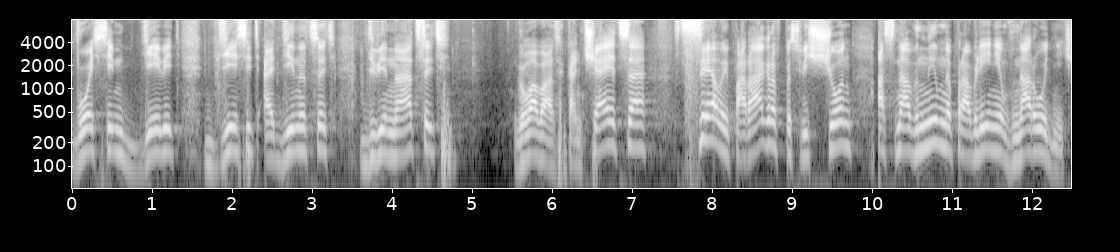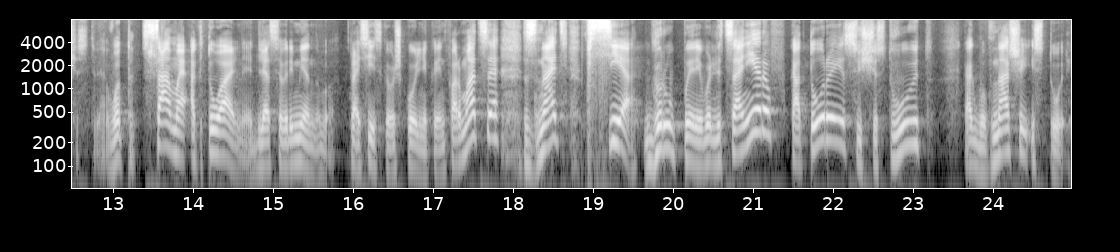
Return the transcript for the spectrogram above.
восемь, девять, десять, одиннадцать, двенадцать. Глава кончается. Целый параграф посвящен основным направлениям в народничестве. Вот самая актуальная для современного российского школьника информация – знать все группы революционеров, которые существуют как бы в нашей истории.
